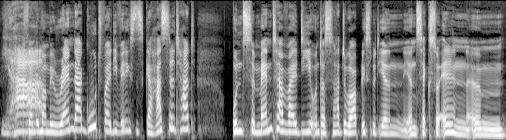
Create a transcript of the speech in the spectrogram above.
Ich fand Ja, immer Miranda gut, weil die wenigstens gehustelt hat. und Samantha, weil die, und das hatte überhaupt nichts mit ihren, ihren sexuellen ähm,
